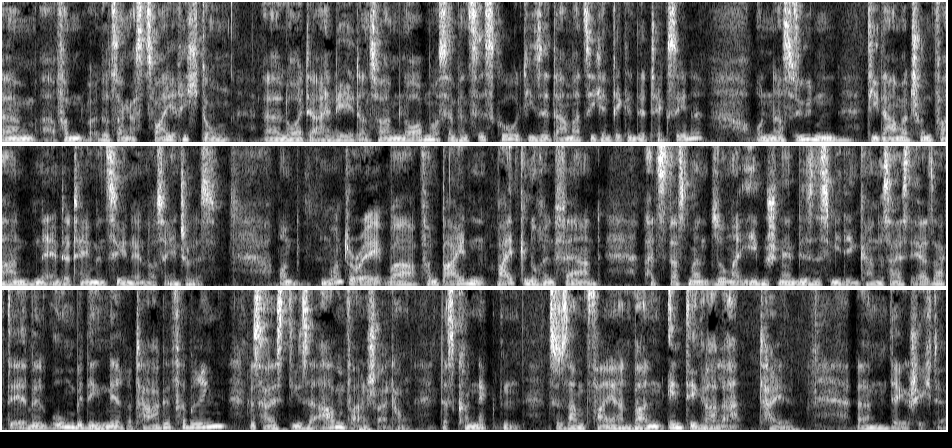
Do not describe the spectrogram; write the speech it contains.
ähm, von sozusagen aus zwei Richtungen äh, Leute einlädt. Und zwar im Norden aus San Francisco, diese damals sich entwickelnde Tech-Szene und nach Süden die damals schon vorhandene Entertainment-Szene in Los Angeles. Und Monterey war von beiden weit genug entfernt, als dass man so mal eben schnell ein Business-Meeting kann. Das heißt, er sagte, er will unbedingt mehrere Tage verbringen. Das heißt, diese Abendveranstaltung, das Connecten, zusammen feiern, war ein integraler Teil ähm, der Geschichte.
